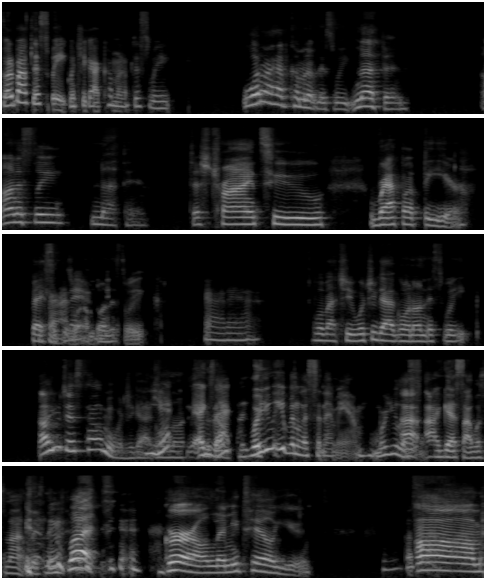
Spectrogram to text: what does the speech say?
What about this week? What you got coming up this week? What do I have coming up this week? Nothing. Honestly, nothing. Just trying to wrap up the year. Basically, what. I'm doing this week. Got it. What about you? What you got going on this week? Oh, you just told me what you got Yeah, going on. exactly. Were you even listening, ma'am? Were you I, listening? I guess I was not listening, but girl, let me tell you. Um,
